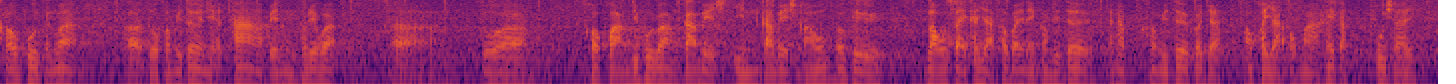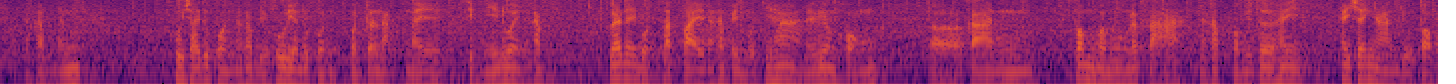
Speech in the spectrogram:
เขาพูดกันว่าตัวคอมพิวเตอร์เนี่ยถ้าเป็นเขาเรียกว่าตัวข้อความที่พูดว่า garbage in garbage out ก็คือเราใส่ขยะเข้าไปในคอมพิวเตอร์นะครับ คอมพิวเตอร์ก็จะเอาขยะออกมาให้กับผู้ใช้นะครับนั้นผู้ใช้ทุกคนนะครับ หรือผู้เรียนทุกคนควรตระหนักในสิ่งนี้ด้วยนะครับ และในบทถัดไปนะครับเป็นบทที่ 5 ในเรื่องของออการซ่อมบำรุงรักษานะครับคอมพิวเตอร์ให้ให้ใช้งานอยู่ต่อไป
